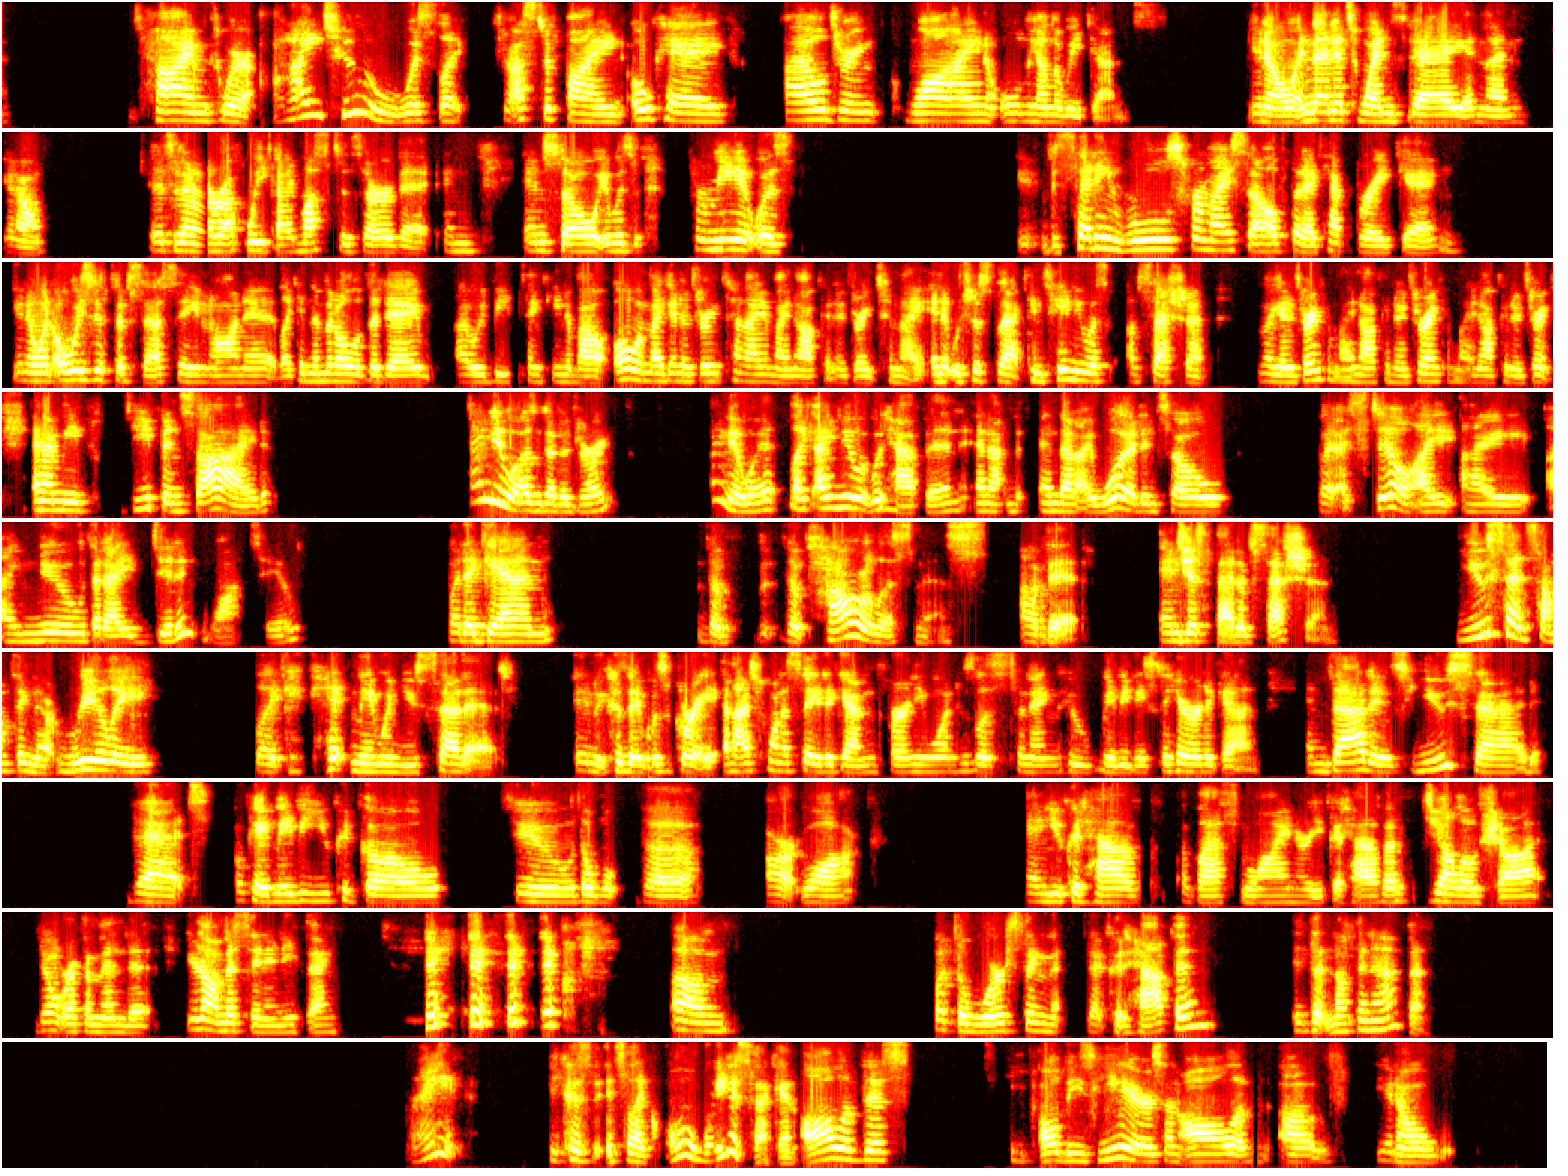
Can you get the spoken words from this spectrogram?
times where I too was like justifying, okay, I'll drink wine only on the weekends, you know, and then it's Wednesday, and then, you know, it's been a rough week. I must deserve it. And and so it was for me, it was setting rules for myself that I kept breaking, you know, and always just obsessing on it. Like in the middle of the day, I would be thinking about, oh, am I going to drink tonight? Am I not going to drink tonight? And it was just that continuous obsession. Am I going to drink? Am I not going to drink? Am I not going to drink? And I mean, deep inside, I knew I was going to drink. I knew it. Like I knew it would happen, and I, and that I would. And so, but I still, I I I knew that I didn't want to. But again, the the powerlessness of it and just that obsession. You said something that really like hit me when you said it because it was great. And I just want to say it again for anyone who's listening who maybe needs to hear it again. And that is you said that okay, maybe you could go to the the art walk and you could have a glass of wine or you could have a jello shot. Don't recommend it. You're not missing anything. um, but the worst thing that, that could happen is that nothing happened. Right? Because it's like, oh, wait a second, all of this, all these years and all of, of you know,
